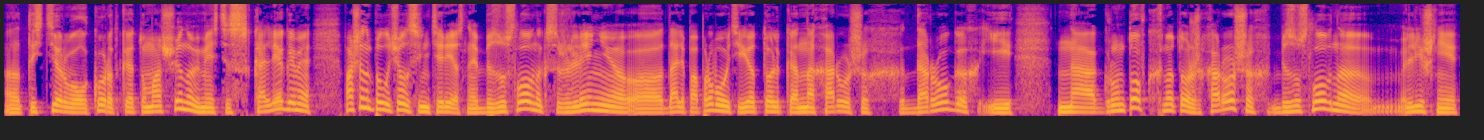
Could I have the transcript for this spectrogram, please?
э, тестировал коротко эту машину вместе с коллегами. Машина получилась интересная. Безусловно, к сожалению, э, дали попробовать ее только на хороших дорогах и на грунтовках, но тоже хороших. Безусловно, лишние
